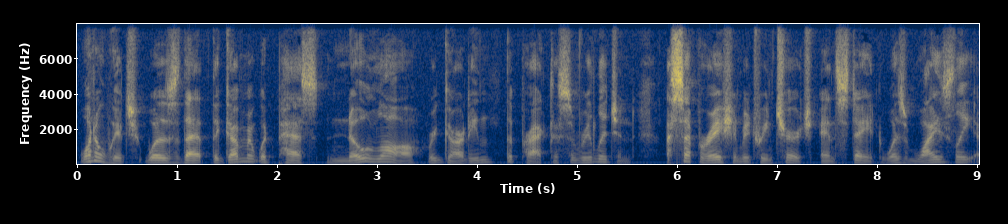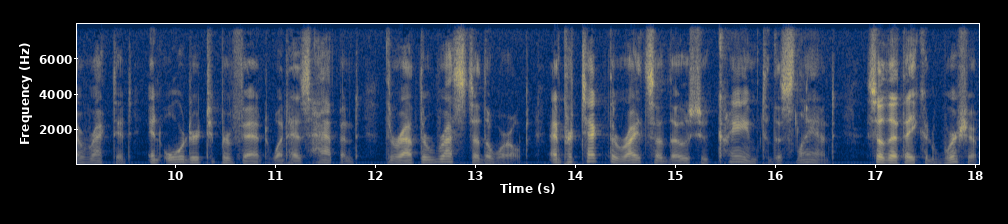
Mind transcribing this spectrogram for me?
one of which was that the government would pass no law regarding the practice of religion. A separation between church and state was wisely erected in order to prevent what has happened throughout the rest of the world and protect the rights of those who came to this land, so that they could worship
